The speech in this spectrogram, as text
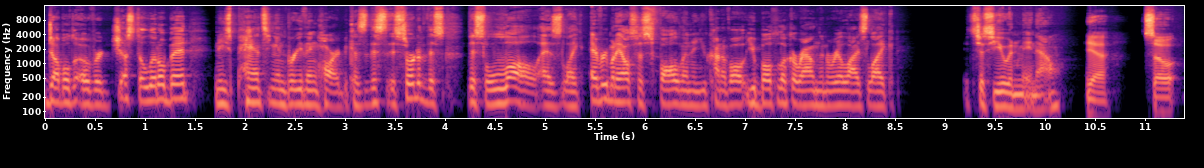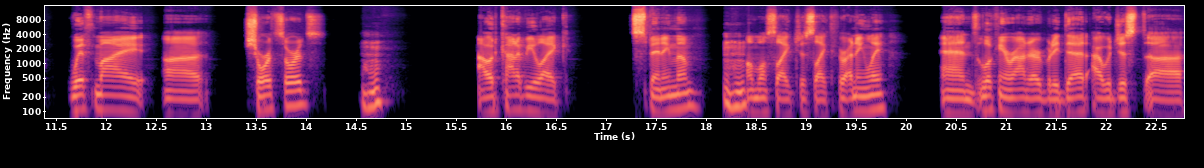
doubled over just a little bit, and he's panting and breathing hard because this is sort of this this lull as like everybody else has fallen, and you kind of all you both look around and realize like it's just you and me now. Yeah. So with my uh, short swords, Mhm. I would kind of be like spinning them, Mhm. almost like just like threateningly, and looking around at everybody dead. I would just uh,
